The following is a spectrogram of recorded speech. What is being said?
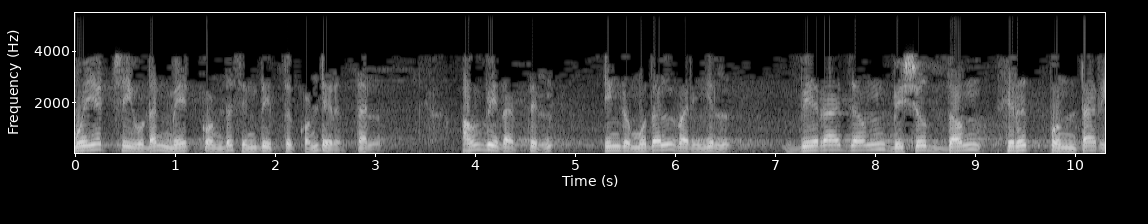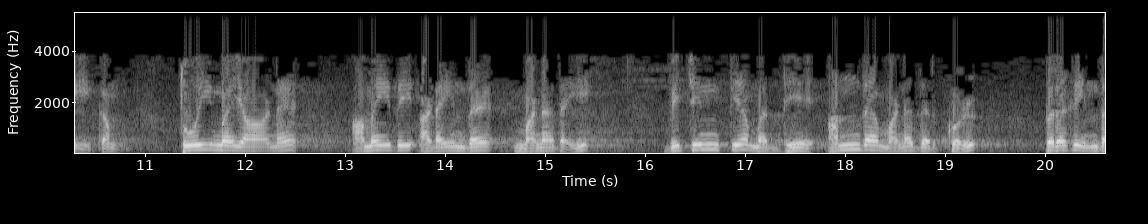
முயற்சியுடன் மேற்கொண்டு சிந்தித்து கொண்டிருத்தல். அவ்விதத்தில் இங்கு முதல் வரியில் விரஜம் விசுத்தம் ஹிருத்புண்டரீகம் தூய்மையான அமைதி அடைந்த மனதை விசிந்திய மத்தியே அந்த மனதிற்குள் பிறகு இந்த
